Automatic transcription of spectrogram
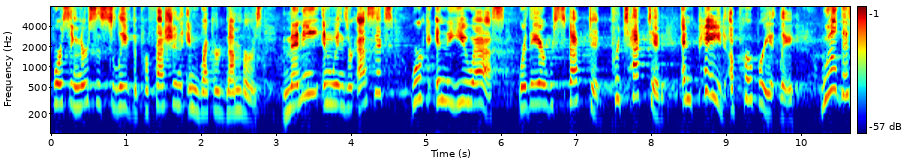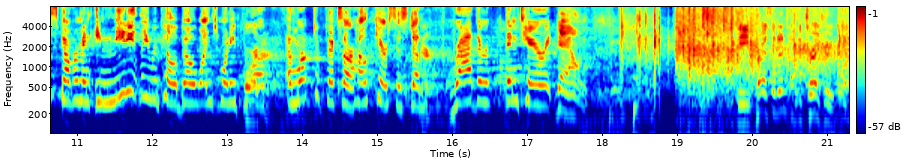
forcing nurses to leave the profession in record numbers. Many in Windsor-Essex work in the U.S., where they are respected, protected, and paid appropriately. Will this government immediately repeal Bill 124 Order. and work to fix our healthcare system rather than tear it down? The President of the Treasury Board.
